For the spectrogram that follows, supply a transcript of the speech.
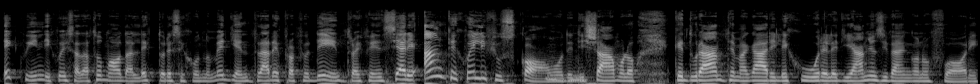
e quindi questo ha dato modo al lettore, secondo me, di entrare proprio dentro ai pensieri, anche quelli più scomodi, diciamolo, che durante magari le cure, le diagnosi vengono fuori,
